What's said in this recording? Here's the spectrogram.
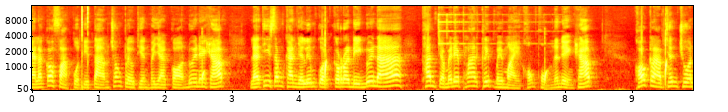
ร์แล้วก็ฝากกดติดตามช่องเปลวเทียนพยากรณ์ด้วยนะครับ และที่สำคัญอย่าลืมกดกระดิ่งด้วยนะ ท่านจะไม่ได้พลาดคลิปใหม่ๆ ของผมนั่นเองครับขอกราบเชิญชวน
